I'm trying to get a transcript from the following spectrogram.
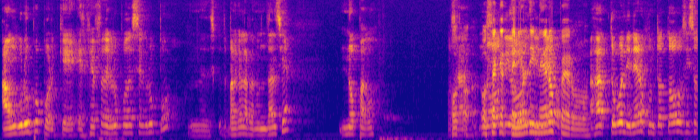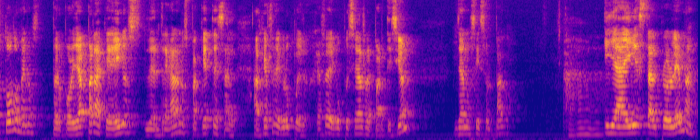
a un grupo porque el jefe de grupo de ese grupo, eh, valga la redundancia, no pagó. O- o- o sea que tenía el dinero, pero- Ajá, tuvo el dinero, juntó todos, hizo todo menos. Pero por ya para que ellos le entregaran los paquetes al, al jefe de grupo y el jefe de grupo hiciera repartición, ya no se hizo el pago. Ah. Y ahí está el problema.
